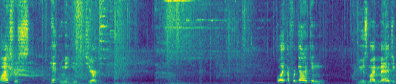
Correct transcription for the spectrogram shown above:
Well, that's for hitting me, you jerk. Wait, I forgot I can use my magic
